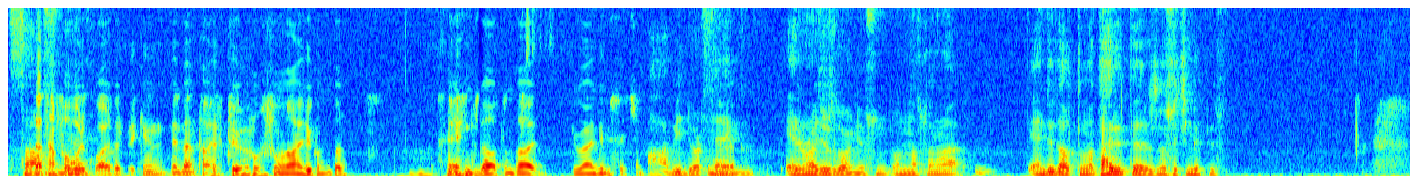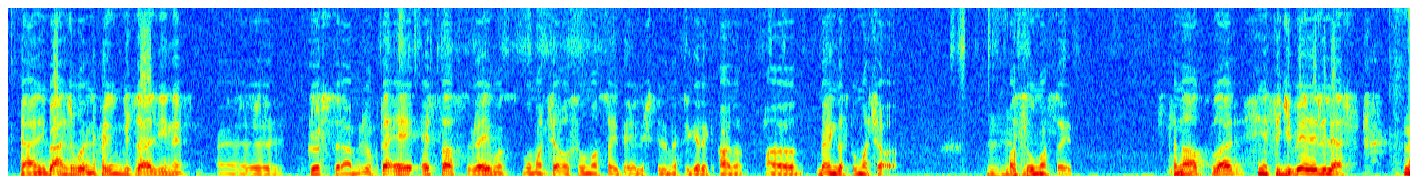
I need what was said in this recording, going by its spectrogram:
Sağ Zaten favori yani. quarterback'in neden Tyree Taylor olsun ayrı konuda. Andy Dalton daha güvenli bir seçim. Abi 4 sene Evet. Aaron Rodgers'la oynuyorsun. Ondan sonra Andy Dalton'la Tyrod Taylor arasında seçim yapıyorsun. Yani bence bu NFL'in güzelliğini e, gösteren bir nokta. E, esas Ravens bu maça asılmasaydı eleştirilmesi gerek. Pardon. E, Bengals bu maça asılmasaydı. İşte ne yaptılar? Sinsi gibi elediler.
